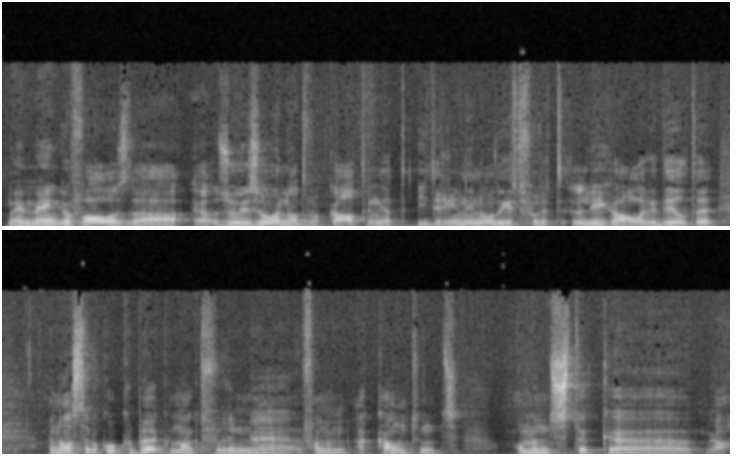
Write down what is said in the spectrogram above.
Maar in mijn geval was dat sowieso een advocaat en dat iedereen die nodig heeft voor het legale gedeelte. En daarnaast heb ik ook gebruik gemaakt voor een, uh, van een accountant om een stuk ja,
